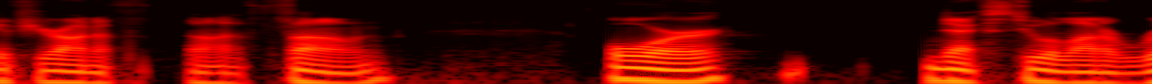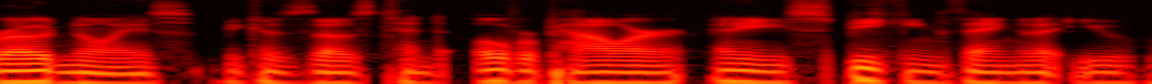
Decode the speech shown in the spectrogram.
if you're on a phone or next to a lot of road noise because those tend to overpower any speaking thing that you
